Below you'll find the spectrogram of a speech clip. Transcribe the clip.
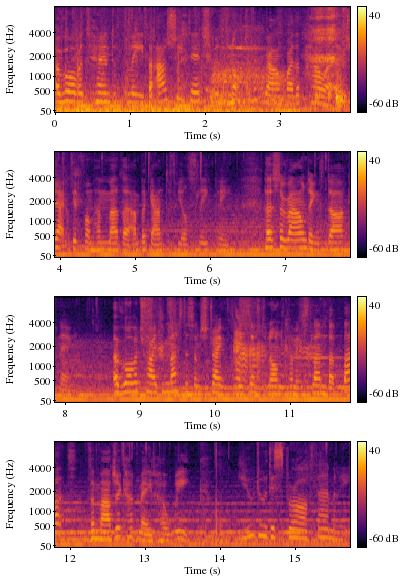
Aurora turned to flee, but as she did, she was knocked to the ground by the power ejected from her mother and began to feel sleepy, her surroundings darkening. Aurora tried to muster some strength to resist an oncoming slumber, but the magic had made her weak. You do this for our family.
